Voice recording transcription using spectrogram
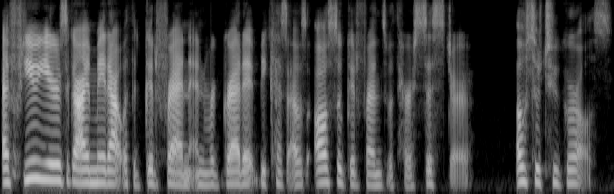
A few years ago, I made out with a good friend and regret it because I was also good friends with her sister. Oh, so two girls.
